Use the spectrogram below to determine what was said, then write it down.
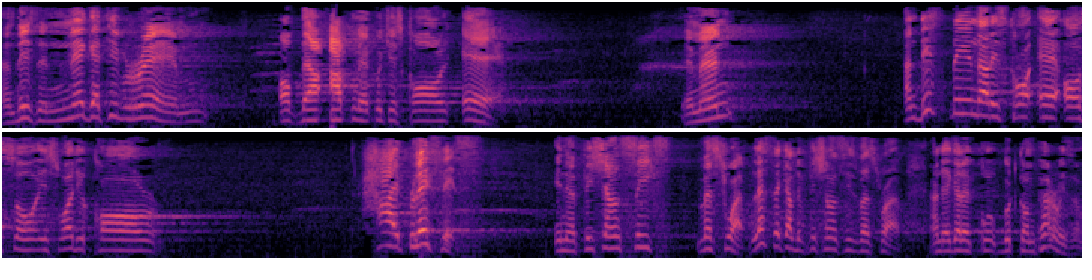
And this is a negative realm of the atmosphere which is called air. Amen. And this thing that is called air also is what you call high places in Ephesians 6 verse 12. Let's take at Ephesians 6 verse 12 and they get a good comparison.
